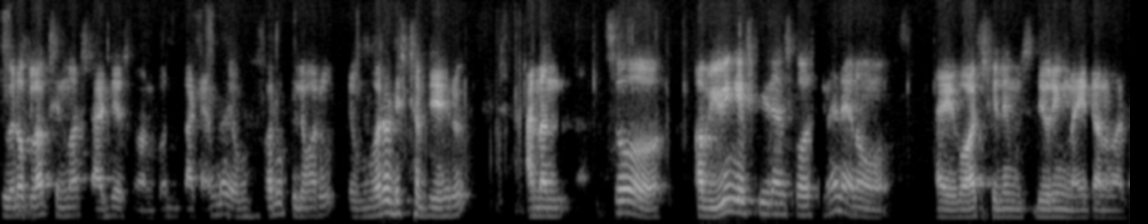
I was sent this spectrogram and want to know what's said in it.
ట్వెల్వ్ ఓ క్లాక్ సినిమా స్టార్ట్ చేసినావు అనుకో నీకు ఆ టైంలో ఎవ్వరు పిలవరు ఎవ్వరు డిస్టర్బ్ చేయరు. అన్న సో ఆ వ్యూయింగ్ ఎక్స్పీరియన్స్ కోసమే నేను I watch films during night అనమాట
